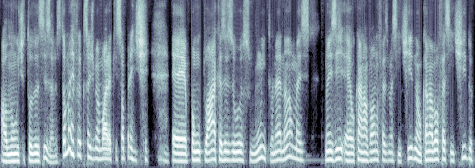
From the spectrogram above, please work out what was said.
ao longo de todos esses anos. Então, uma reflexão de memória aqui só para a gente é, pontuar, que às vezes eu ouço muito, né? Não, mas não existe, é, o carnaval não faz mais sentido. Não, o carnaval faz sentido,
